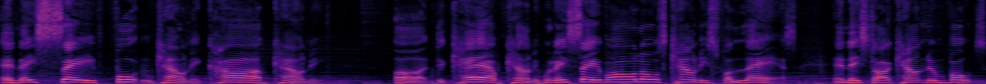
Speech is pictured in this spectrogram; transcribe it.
and they save Fulton County, Cobb County, uh, DeKalb County, when they save all those counties for last and they start counting them votes,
